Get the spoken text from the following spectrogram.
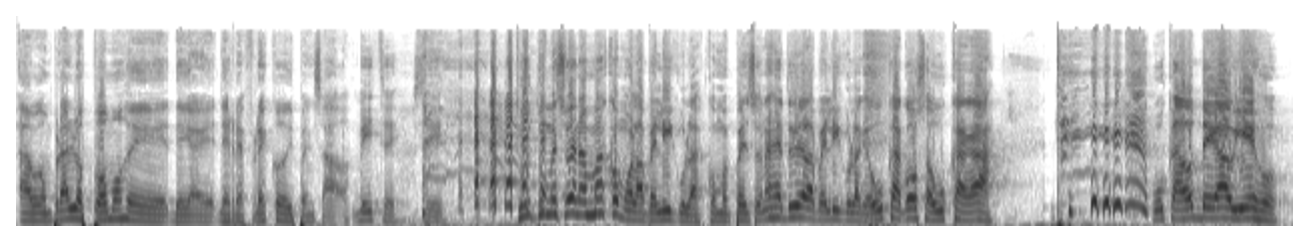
a comprar los pomos de, de, de refresco dispensado. ¿Viste? Sí. Tú, tú me suenas más como la película, como el personaje tuyo de la película que busca cosas, busca gas. Buscador de gas viejo.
